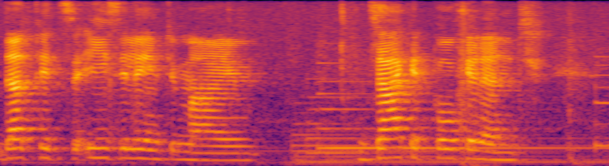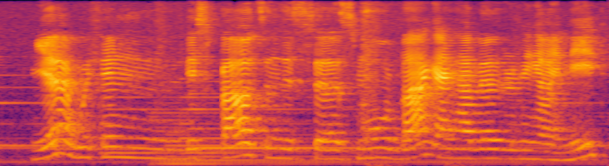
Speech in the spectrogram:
That fits easily into my jacket pocket and yeah, within this pouch and this uh, small bag, I have everything I need.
